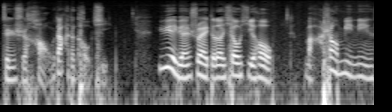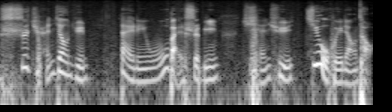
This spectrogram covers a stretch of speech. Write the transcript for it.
真是好大的口气！岳元帅得到消息后，马上命令施权将军带领五百士兵前去救回粮草。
